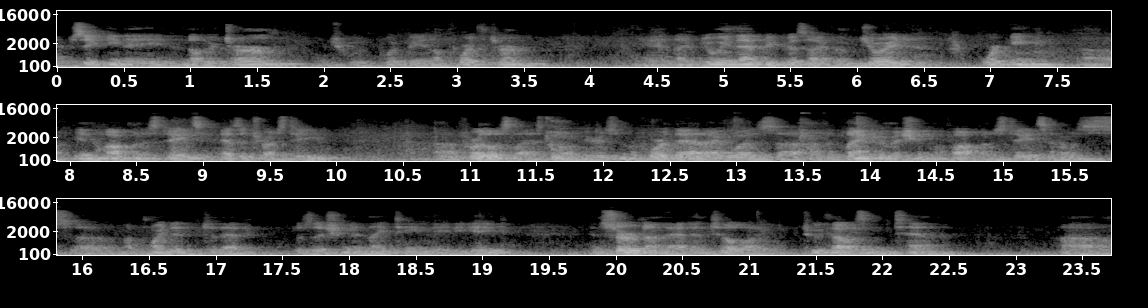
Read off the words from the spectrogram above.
I'm seeking a, another term, which would put me in a fourth term. And I'm doing that because I've enjoyed working uh, in Hoffman Estates as a trustee uh, for those last 12 years. And before that, I was uh, on the Plan Commission of Hoffman Estates, and I was uh, appointed to that position in 1988 and served on that until like 2010, um,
